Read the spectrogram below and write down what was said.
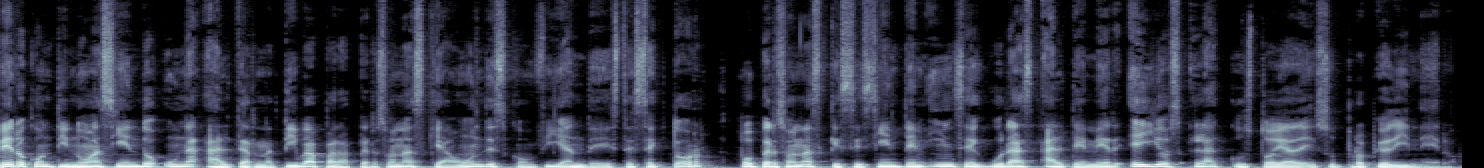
pero continúa siendo una alternativa para personas que aún desconfían de este sector o personas que se sienten inseguras al tener ellos la custodia de su propio dinero.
